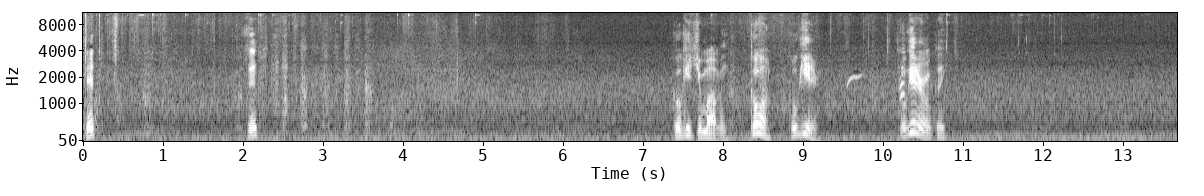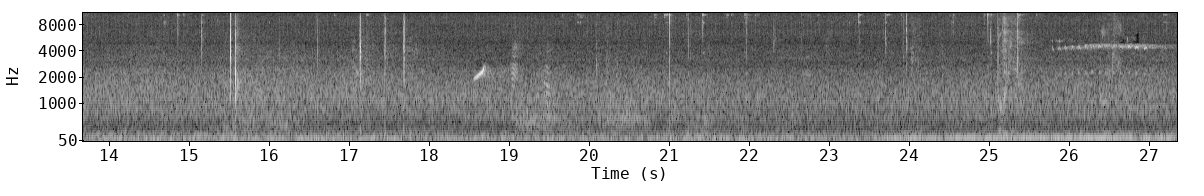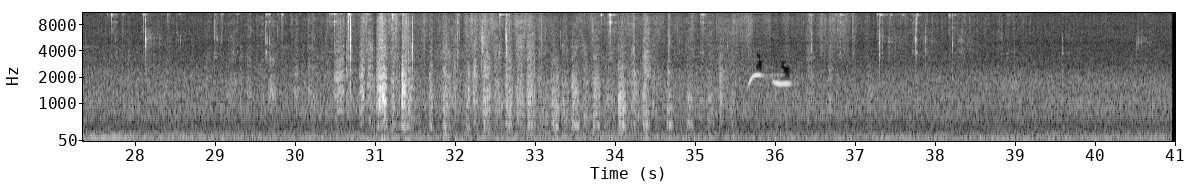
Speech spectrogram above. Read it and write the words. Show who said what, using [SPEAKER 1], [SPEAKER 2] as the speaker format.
[SPEAKER 1] Sit. Sit. Go get your mommy. Go on. Go get her. Go get her, Oakley.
